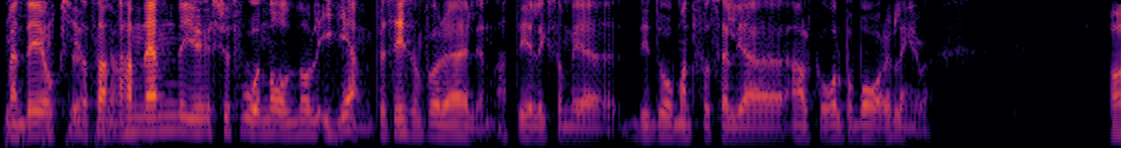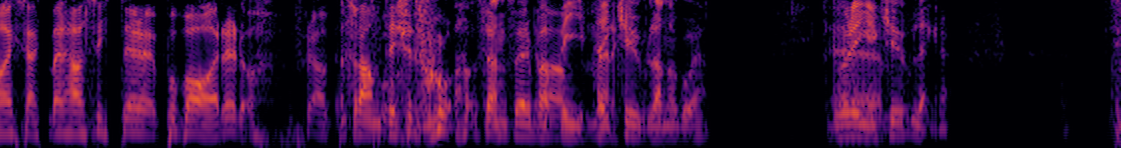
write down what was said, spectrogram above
Men det är Bita i också att han, han nämner ju 22.00 igen, precis som förra helgen. Att det liksom är, det är då man inte får sälja alkohol på barer längre va? Ja exakt, men han sitter på barer då? Fram till, Fram till 22, och sen så är det bara Ja, att bita i märkligt. kulan och gå hem. För då är det ingen Ehm. kul längre.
